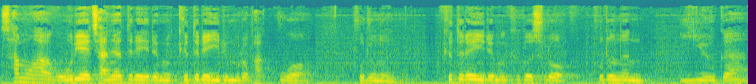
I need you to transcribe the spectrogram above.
사모하고 우리의 자녀들의 이름을 그들의 이름으로 바꾸어 부르는 그들의 이름을 그것으로 부르는 이유가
